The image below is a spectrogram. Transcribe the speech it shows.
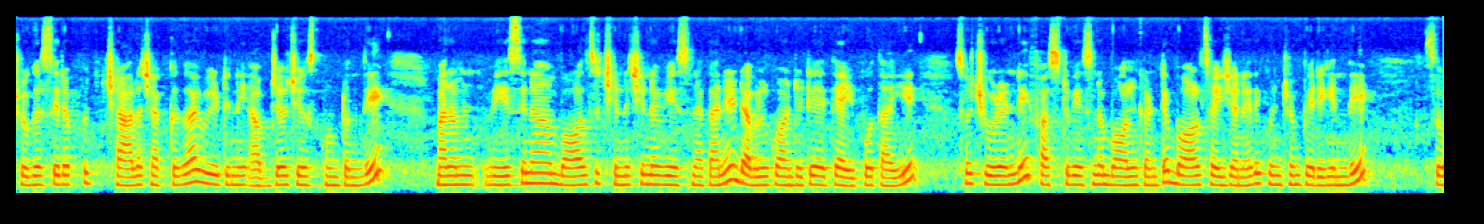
షుగర్ సిరప్ చాలా చక్కగా వీటిని అబ్జర్వ్ చేసుకుంటుంది. మనం వేసిన బాల్స్ చిన్న చిన్నవి వేసినా కానీ డబుల్ క్వాంటిటీ అయితే అయిపోతాయి. సో చూడండి ఫస్ట్ వేసిన బాల్ కంటే బాల్ సైజ్ అనేది కొంచెం పెరిగింది. సో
